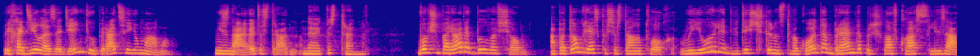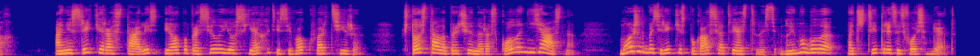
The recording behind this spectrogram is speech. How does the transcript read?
приходила за деньги убираться ее мама. Не знаю, это странно. Да, это странно. В общем, порядок был во всем. А потом резко все стало плохо. В июле 2014 года Бренда пришла в класс в слезах. Они с Рики расстались, и он попросил ее съехать из его квартиры. Что стало причиной раскола, неясно. Может быть, Рики испугался ответственности, но ему было почти 38 лет.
